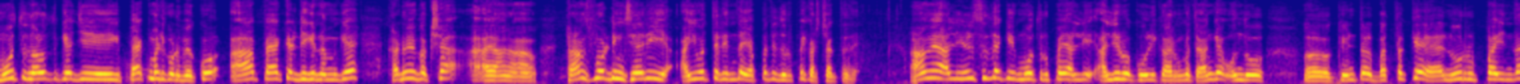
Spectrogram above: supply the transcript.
ಮೂವತ್ತು ನಲವತ್ತು ಕೆ ಜಿ ಪ್ಯಾಕ್ ಮಾಡಿ ಕೊಡಬೇಕು. ಆ ಪ್ಯಾಕೆಟಿಗೆ ನಮಗೆ ಕಡಿಮೆ ಪಕ್ಷ ಟ್ರಾನ್ಸ್ಪೋರ್ಟಿಂಗ್ ಸೇರಿ ಐವತ್ತರಿಂದ ಎಪ್ಪತ್ತೈದು ರೂಪಾಯಿ ಖರ್ಚಾಗ್ತದೆ. ಆಮೇಲೆ ಅಲ್ಲಿ ಇಳಿಸೋದಕ್ಕೆ ಮೂವತ್ತು ರೂಪಾಯಿ ಅಲ್ಲಿ, ಅಲ್ಲಿರುವ ಕೂಲಿ ಕಾರ್ಮಿಕ ಹಂಗೆ ಒಂದು ಕ್ವಿಂಟಲ್ ಭತ್ತಕ್ಕೆ ನೂರು ರೂಪಾಯಿಂದ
